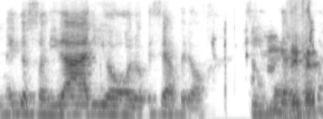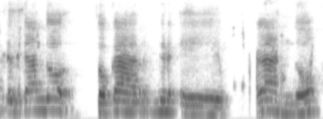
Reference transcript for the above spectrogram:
medio solidario o lo que sea, pero si te estás aceptando tocar eh, pagando,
